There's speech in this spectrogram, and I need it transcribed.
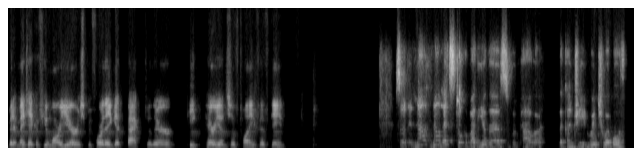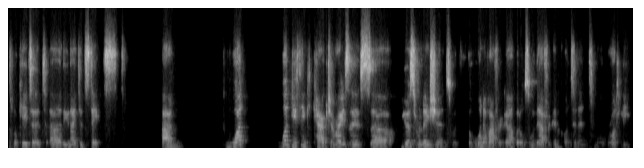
but it may take a few more years before they get back to their peak periods of 2015. So now, now let's talk about the other superpower, the country in which we're both located, uh, the United States. Um, what what do you think characterizes uh, U.S. relations with the Horn of Africa, but also with the African continent more broadly?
